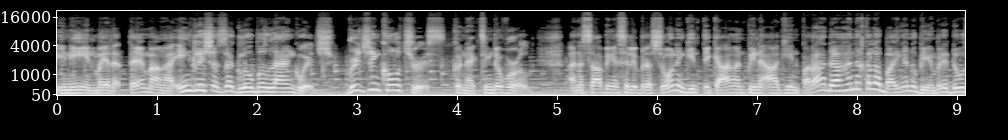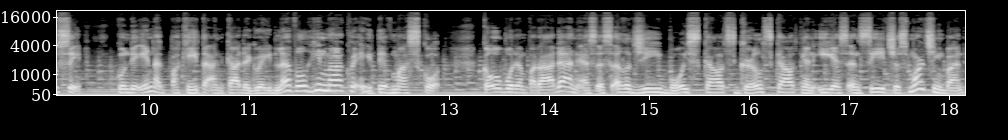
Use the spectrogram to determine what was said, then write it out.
Iniin may na tema nga English as a global language, bridging cultures, connecting the world. Ang nasabi nga selebrasyon ang gintikangan pinaaghin parada han nakalabay nga Nobyembre 12, kundiin nagpakita ang kada grade level hin mga creative mascot. Kaupod ang parada ang SSLG, Boy Scouts, Girl Scout ng ESNC Chess Marching Band,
